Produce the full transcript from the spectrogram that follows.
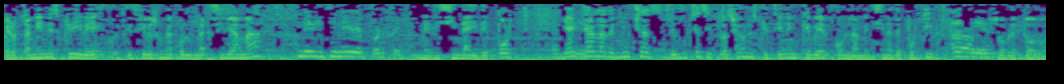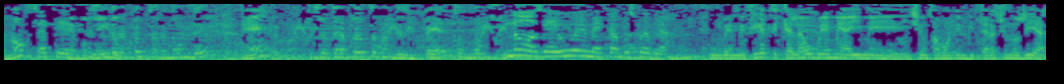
Pero también escribe, que escribes una columna que se llama Medicina y deporte. medicina y deporte. y ahí te habla de muchas de muchas situaciones que tienen que ver con la medicina deportiva. Así es. Sobre todo, ¿no? Así es. Hemos leído. ¿Fisioterapeuta de dónde? ¿Eh? ¿Fisioterapeuta del PET o no? No, de VM, Campus Puebla. VM. Fíjate que a la VM ahí me hicieron favor de invitar hace unos días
